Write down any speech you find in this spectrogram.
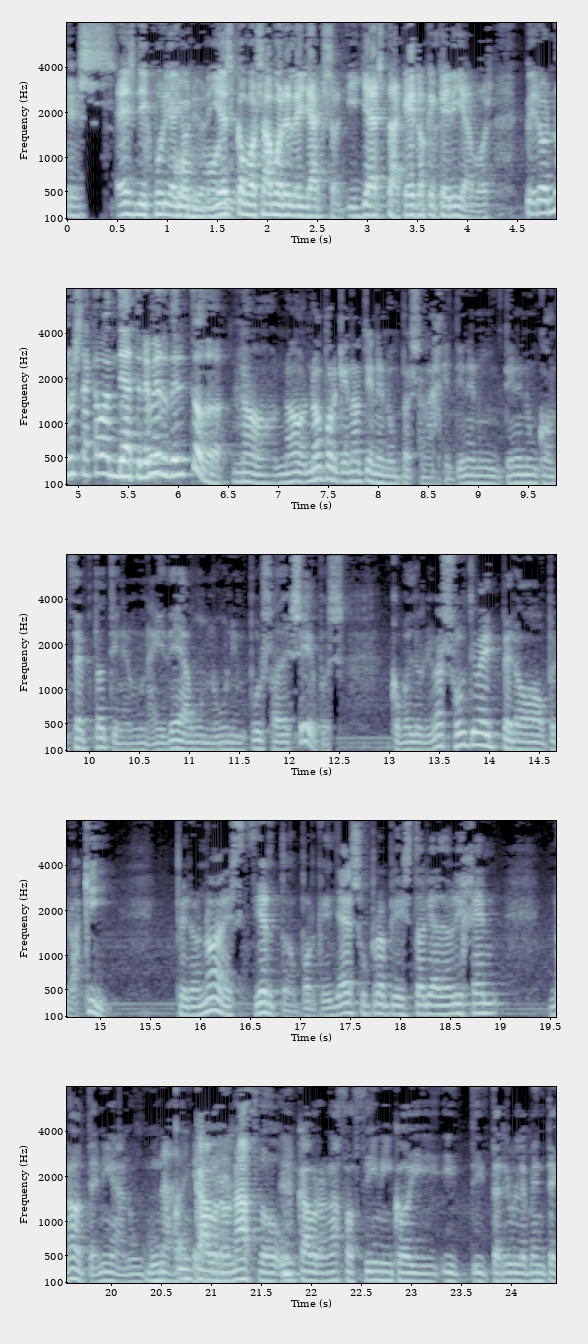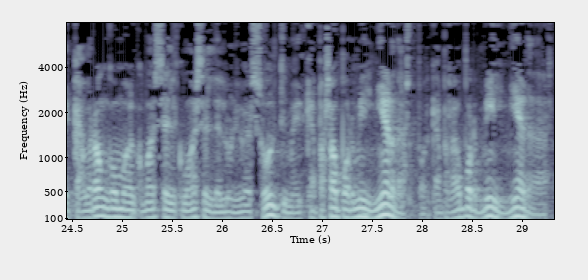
Es es Nick Como Jr. y es como Samuel L. Jackson y ya está, que es lo que queríamos. Pero no se acaban de atrever del todo. No, no, no porque no tienen un personaje, tienen un, tienen un concepto, tienen una idea, un, un impulso de sí, pues como el de Universo Ultimate, pero, pero aquí. Pero no es cierto, porque ya en su propia historia de origen, no tenían un, cabronazo, un cabronazo cínico y, y- y terriblemente cabrón como, como es el como es el del universo Ultimate, que ha pasado por mil mierdas, porque ha pasado por mil mierdas.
